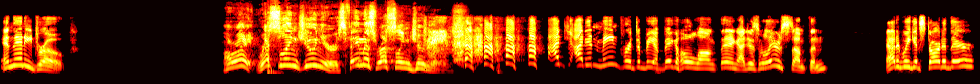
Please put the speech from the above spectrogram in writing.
and then he drove. All right. Wrestling juniors, famous wrestling juniors. I, I didn't mean for it to be a big whole long thing. I just, well, here's something. How did we get started there?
